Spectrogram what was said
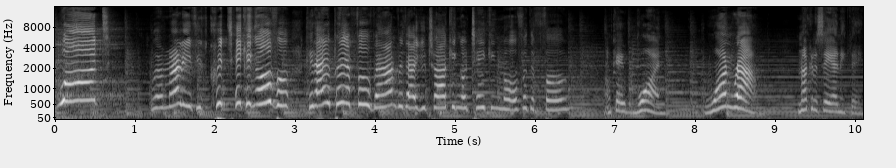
What? Well, Marley, if you quit taking over, can I play a full round without you talking or taking over the phone? Okay, one. One round. I'm not gonna say anything.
